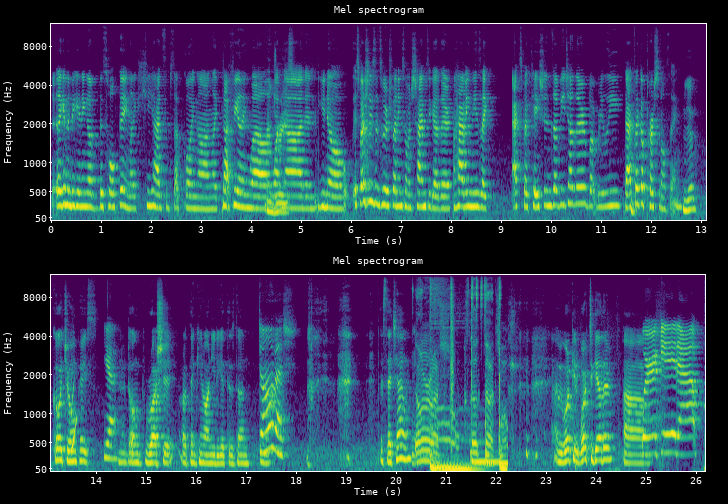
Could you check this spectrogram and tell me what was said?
th- like in the beginning of this whole thing like he had some stuff going on like not feeling well and whatnot and you know especially since we were spending so much time together having these like expectations of each other but really that's like a personal thing Yeah. Go at your own pace. yeah You know, don't rush it or thinking, oh, I need to get this done. Don't know, rush That's that challenge. Don't rush, slow touch. I mean, working work together. Uh, work it out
